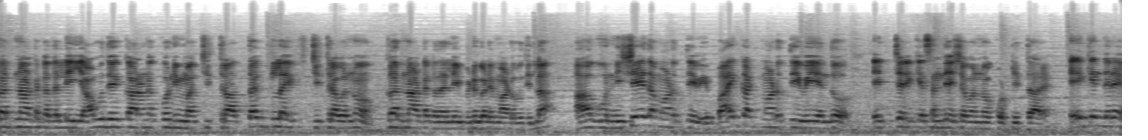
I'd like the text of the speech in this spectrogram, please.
ಕರ್ನಾಟಕದಲ್ಲಿ ಯಾವುದೇ ಕಾರಣಕ್ಕೂ ನಿಮ್ಮ ಚಿತ್ರ ತಗ್ ಲೈಫ್ ಚಿತ್ರವನ್ನು ಕರ್ನಾಟಕದಲ್ಲಿ ಬಿಡುಗಡೆ ಮಾಡುವುದಿಲ್ಲ. ಹಾಗೂ ನಿಷೇಧ ಮಾಡುತ್ತೇವೆ, ಬಾಯ್ಕಾಟ್ ಮಾಡುತ್ತೀವಿ ಎಂದು ಎಚ್ಚರಿಕೆ ಸಂದೇಶವನ್ನು ಕೊಟ್ಟಿದ್ದಾರೆ. ಏಕೆಂದರೆ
